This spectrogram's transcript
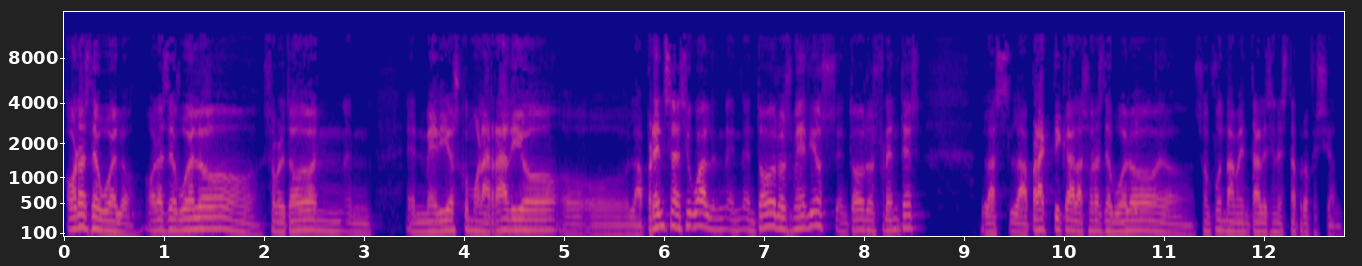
Horas de vuelo, horas de vuelo, sobre todo en, medios como la radio o, la prensa, es igual, en, todos los medios, en todos los frentes la práctica, las horas de vuelo eh, son fundamentales en esta profesión.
